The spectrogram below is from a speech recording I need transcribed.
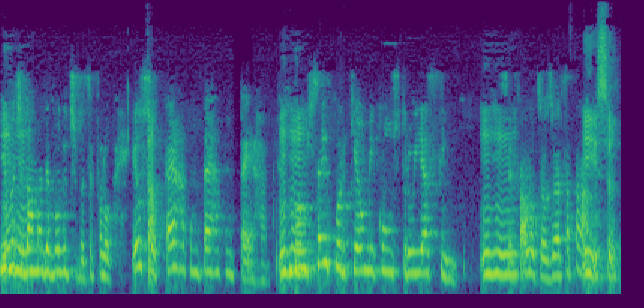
e uhum. eu vou te uhum. dar uma devolutiva. Você falou, eu tá. sou terra com terra com terra. Uhum. Não sei por que eu me construí assim. Uhum. Você falou, você usou essa palavra. Isso.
